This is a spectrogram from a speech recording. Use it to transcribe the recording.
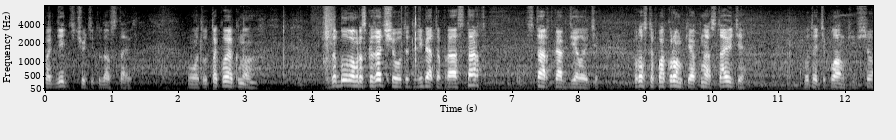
поддеть чуть и туда вставить. Вот, вот такое окно. Забыл вам рассказать еще вот это, ребята, про старт. Старт как делаете. Просто по кромке окна ставите вот эти планки и все.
